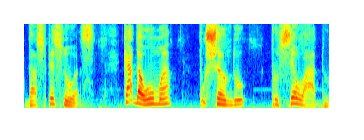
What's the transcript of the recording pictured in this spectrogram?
das pessoas, cada uma puxando para o seu lado.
